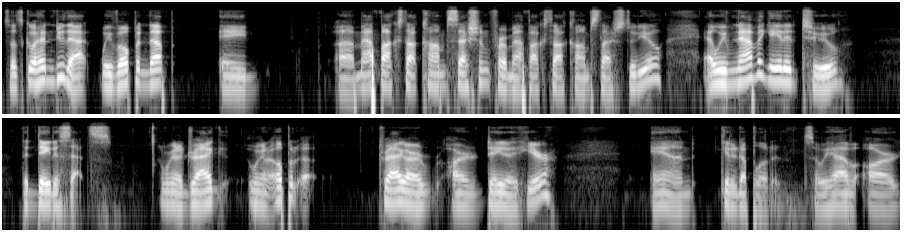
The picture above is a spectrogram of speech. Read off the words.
So let's go ahead and do that. We've opened up a uh, mapbox.com session for mapbox.com/studio, and we've navigated to the data sets. We're going to drag. We're going to open. Uh, drag our, our data here and get it uploaded. So we have our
